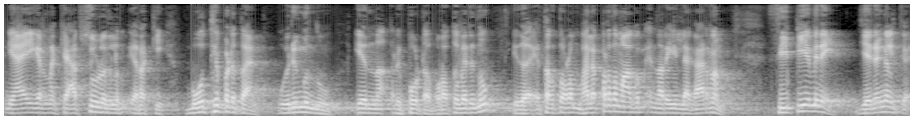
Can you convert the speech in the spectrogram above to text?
ന്യായീകരണ ക്യാപ്സ്യൂളുകളും ഇറക്കി ബോധ്യപ്പെടുത്താൻ ഒരുങ്ങുന്നു എന്ന റിപ്പോർട്ട് പുറത്തു വരുന്നു. ഇത് എത്രത്തോളം ഫലപ്രദമാകും എന്നറിയില്ല. കാരണം സി പി എമ്മിനെ ജനങ്ങൾക്ക്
